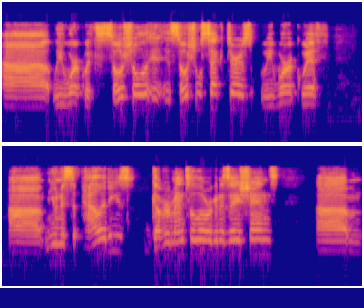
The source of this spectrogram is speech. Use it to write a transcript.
Uh, we work with social social sectors. We work with uh, municipalities, governmental organizations, um,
